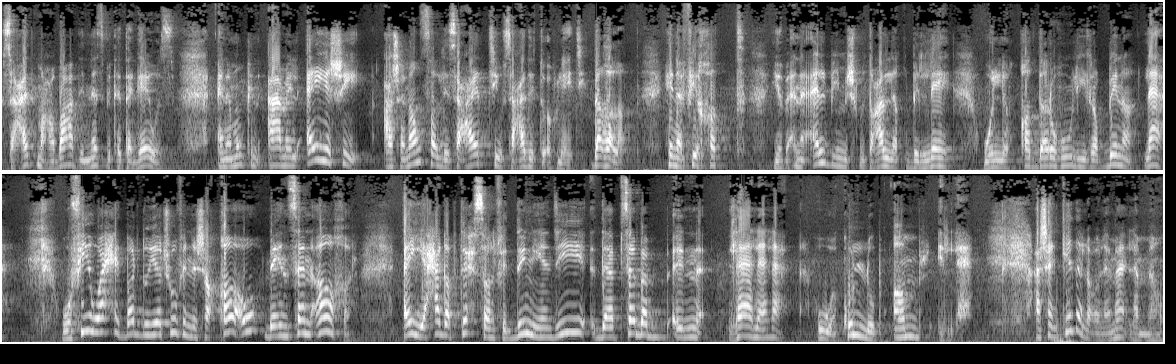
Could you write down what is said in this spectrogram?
ساعات مع بعض الناس بتتجاوز. أنا ممكن أعمل أي شيء عشان أوصل لسعادتي وسعادة أولادي. ده غلط. هنا في خط. يبقى أنا قلبي مش متعلق بالله واللي قدره لي ربنا. لا. وفي واحد برضو يشوف إن شقائه بإنسان آخر. أي حاجة بتحصل في الدنيا دي ده بسبب إن لا لا لا. هو كله بأمر الله. عشان كده العلماء لما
